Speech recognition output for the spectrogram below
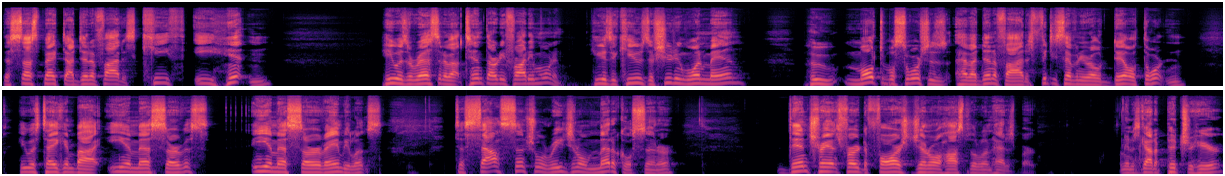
The suspect identified as Keith E. Hinton. He was arrested about 10:30 Friday morning. He is accused of shooting one man who multiple sources have identified as 57-year-old Dale Thornton. He was taken by EMS service, EMS serve ambulance to South Central Regional Medical Center, then transferred to Forest General Hospital in Hattiesburg and it's got a picture here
